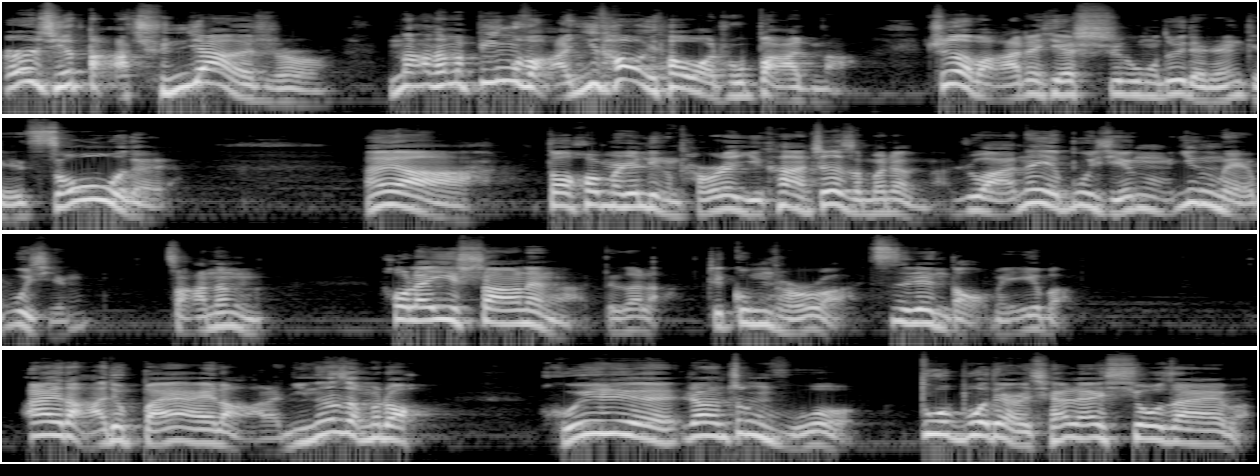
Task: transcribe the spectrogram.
而且打群架的时候，那他妈兵法一套一套往出搬呐，这把这些施工队的人给揍的呀！哎呀，到后面这领头的一看，这怎么整啊？软的也不行，硬的也不行，咋弄呢？后来一商量啊，得了，这工头啊，自认倒霉吧，挨打就白挨打了，你能怎么着？回去让政府多拨点钱来消灾吧。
